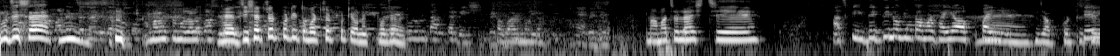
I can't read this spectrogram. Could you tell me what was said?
বুঝেছে হ্যাঁ জিসার চটপটি তোমার চটপটি অনেক মজা হয়। মামা চলে আসছে। আজকে ঈদের দিনও কিন্তু আমার ভাইয়া অফ পাইনি। হ্যাঁ জব করতেছিল।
